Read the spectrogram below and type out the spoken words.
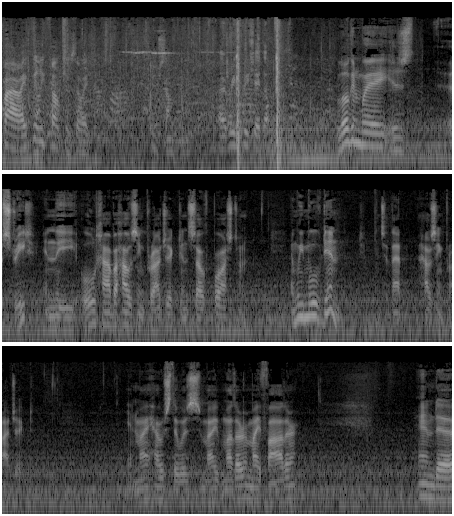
far. I really felt as though I could do something. I really appreciate that. Logan Way is a street in the Old Harbor Housing Project in South Boston. And we moved in into that housing project. In my house, there was my mother my father, and uh,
